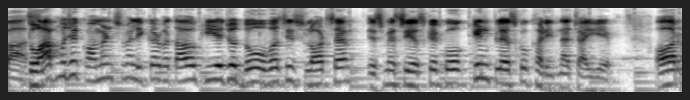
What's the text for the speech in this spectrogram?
पास। तो आप मुझे कॉमेंट्स में लिखकर बताओ कि ये जो दो ओवरसीज स्लॉट्स है, इसमें सीएसके को किन प्लेयर्स को खरीदना चाहिए? और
